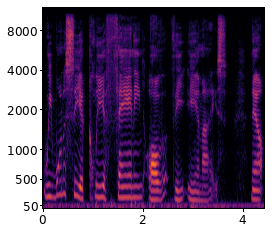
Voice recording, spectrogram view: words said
we want to see a clear fanning of the EMAs now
